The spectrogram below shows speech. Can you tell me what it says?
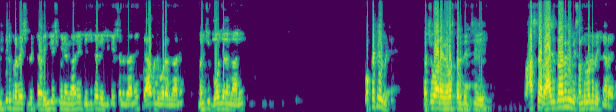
విద్యను ప్రవేశపెట్టాడు. ఇంగ్లీష్ మీడియం కానీ డిజిటల్ ఎడ్యుకేషన్ కానీ ట్యాబ్లు ఇవ్వడం కానీ మంచి భోజనం కానీ ఒక్కటే పెట్టి సచివాలయ వ్యవస్థను తెచ్చి రాష్ట్ర రాజధానిని మీ సందులోనే పెట్టినాడు ఆయన.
